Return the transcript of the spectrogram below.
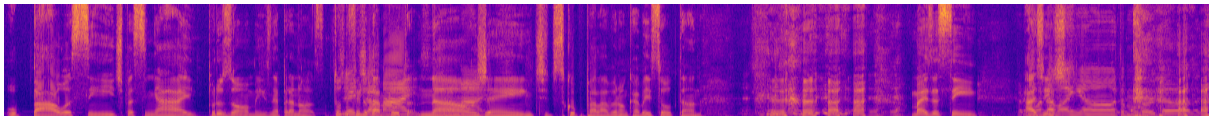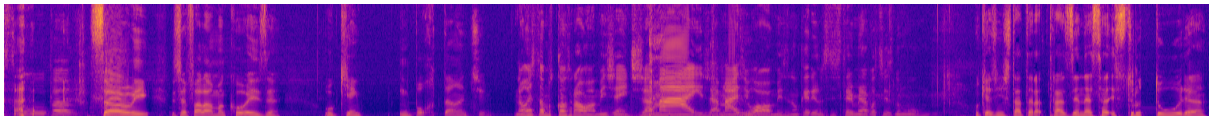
o pau assim, tipo assim, ai, pros homens, né? Pra nós. Tudo Gente, filho da puta. jamais, Não, jamais. gente, desculpa o palavrão, acabei soltando. Mas assim, Pra A gente- da manhã, estamos acordando, desculpa. sorry, deixa eu falar uma coisa. O que é importante Não estamos contra homens, gente. Jamais, jamais. E homens, não queremos exterminar vocês do mundo. O que a gente está trazendo é essa estrutura.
